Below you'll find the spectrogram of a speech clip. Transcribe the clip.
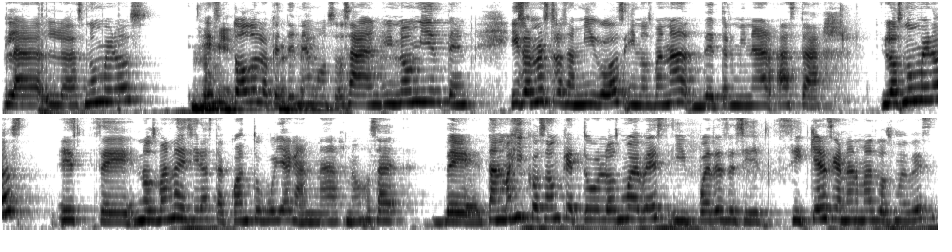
los números es todo lo que tenemos, o sea, y no mienten y son nuestros amigos y nos van a determinar hasta los números este, nos van a decir hasta cuánto voy a ganar, ¿no? O sea, de, tan mágicos son que tú los mueves y puedes decir, si quieres ganar más, los mueves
